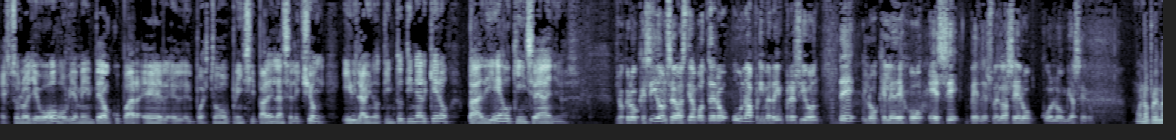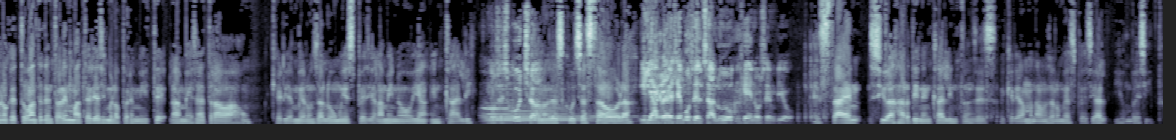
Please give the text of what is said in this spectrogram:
Esto lo llevó obviamente a ocupar el, el- el puesto principal en la selección y la Vinotinto tiene arquero para 10 o 15 años. Yo creo que sí, don Sebastián Botero, una primera impresión de lo que le dejó ese Venezuela 0, Colombia 0. Bueno, primero que todo, antes de entrar en materia, si me lo permite, la mesa de trabajo. Quería enviar un saludo muy especial a mi novia en Cali, Nos escucha que nos escucha hasta ahora. y le agradecemos el saludo que nos envió. Está en Ciudad Jardín, en Cali, entonces quería mandar un saludo muy especial y un besito.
